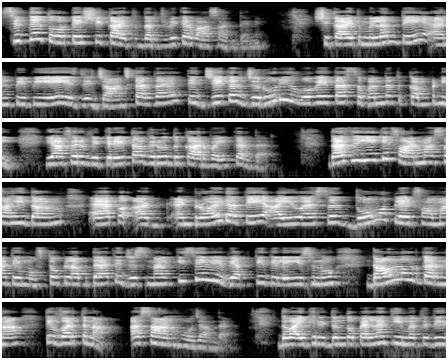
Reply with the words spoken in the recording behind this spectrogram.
ਸਿੱਧੇ ਤੌਰ ਤੇ ਸ਼ਿਕਾਇਤ ਦਰਜ ਵੀ ਕਰਵਾ ਸਕਦੇ ਨੇ। ਸ਼ਿਕਾਇਤ ਮਿਲਣ ਤੇ NPPA ਇਸ ਦੀ ਜਾਂਚ ਕਰਦਾ ਹੈ ਤੇ ਜੇਕਰ ਜ਼ਰੂਰੀ ਹੋਵੇ ਤਾਂ ਸਬੰਧਤ ਕੰਪਨੀ ਜਾਂ ਫਿਰ ਵਿਕਰੇਤਾ ਵਿਰੁੱਧ ਕਾਰਵਾਈ ਕਰਦਾ ਹੈ। ਦੱਸ ਦਈਏ ਕਿ ਫਾਰਮਾ ਸਾਹਿਦਾਮ ਐਪ ਐਂਡਰੋਇਡ ਅਤੇ iOS ਦੋਵਾਂ ਪਲੇਟਫਾਰਮਾਂ ਤੇ ਮੁਫਤ ਉਪਲਬਧ ਹੈ ਤੇ ਜਿਸ ਨਾਲ ਕਿਸੇ ਵੀ ਵਿਅਕਤੀ ਦੇ ਲਈ ਇਸ ਨੂੰ ਡਾਊਨਲੋਡ ਕਰਨਾ ਤੇ ਵਰਤਣਾ ਆਸਾਨ ਹੋ ਜਾਂਦਾ ਹੈ। ਦਵਾਈ ਖਰੀਦਣ ਤੋਂ ਪਹਿਲਾਂ ਕੀਮਤ ਦੀ,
